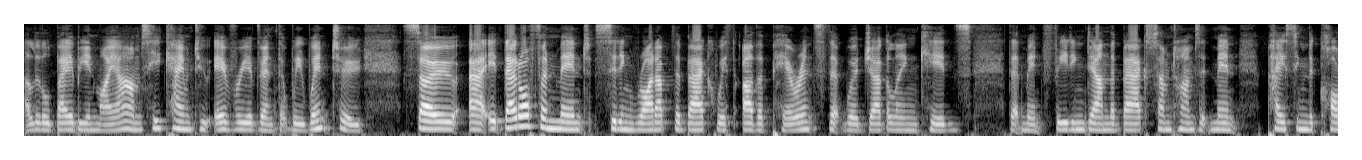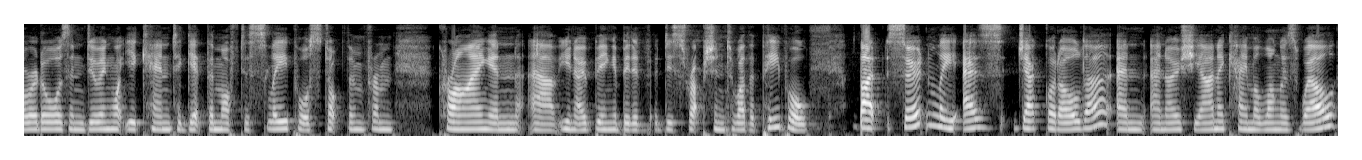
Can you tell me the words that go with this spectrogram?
a little baby in my arms, he came to every event that we went to. So uh, it, that often meant sitting right up the back with other parents that were juggling kids. That meant feeding down the back. Sometimes it meant pacing the corridors and doing what you can to get them off to sleep or stop them from crying and, uh, you know, being a bit of a disruption to other people. But certainly, as Jack got older and, and Oceana came along as well,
